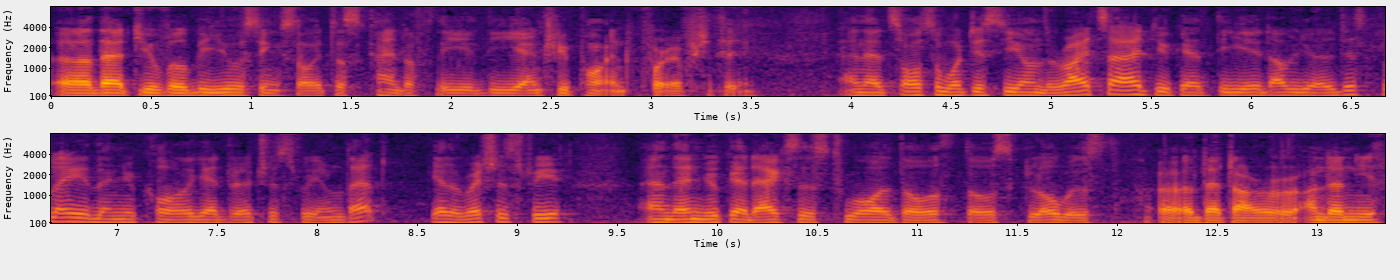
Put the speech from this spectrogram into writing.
uh, that you will be using. So it is kind of the, the entry point for everything. And that's also what you see on the right side. You get the WL display, then you call get registry on that, get a registry, and then you get access to all those, those globals uh, that are underneath.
